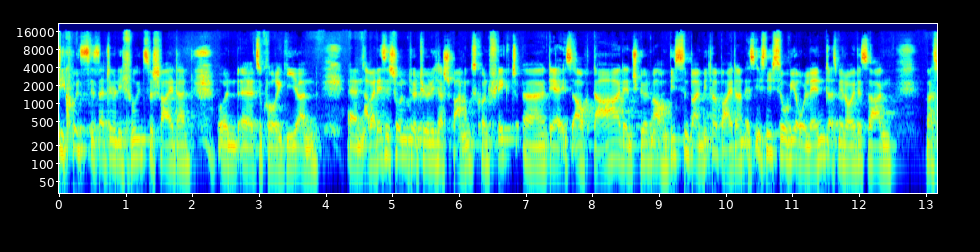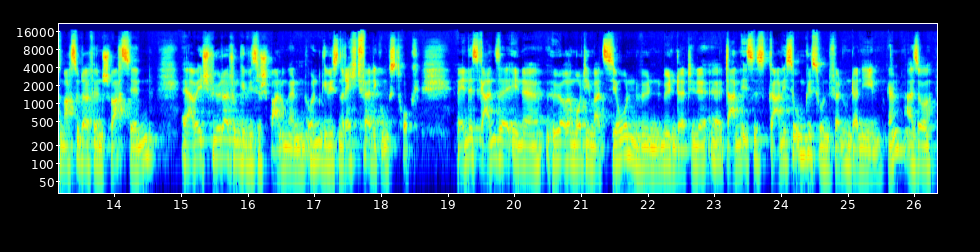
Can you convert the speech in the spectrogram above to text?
die Kunst ist natürlich früh zu scheitern und äh, zu korrigieren. Ähm, aber das ist schon ein natürlicher Spannungskonflikt. Äh, der ist auch da, den spürt man auch ein bisschen bei Mitarbeitern. Es ist nicht so virulent, dass mir Leute sagen, was machst du da für einen Schwachsinn? Äh, aber ich spüre da schon gewisse Spannungen und einen gewissen Rechtfertigungsdruck. Wenn das Ganze in eine höhere Motivation mündet, äh, dann ist es gar nicht so ungesund für ein Unternehmen. Also,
